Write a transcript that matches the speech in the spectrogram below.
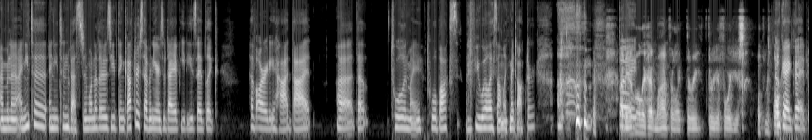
I'm gonna. I need to. I need to invest in one of those. You'd think after seven years of diabetes, I'd like have already had that uh, that tool in my toolbox, if you will. I sound like my doctor. but, I mean, I've only had mine for like three, three or four years. okay, good,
